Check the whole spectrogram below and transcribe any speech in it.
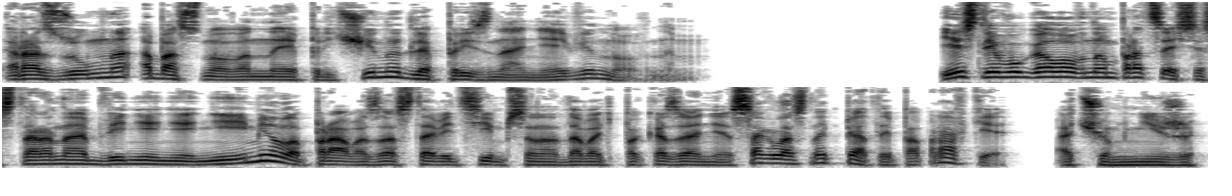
разумно обоснованная причина для признания виновным. Если в уголовном процессе сторона обвинения не имела права заставить Симпсона давать показания согласно пятой поправке, о чем ниже,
